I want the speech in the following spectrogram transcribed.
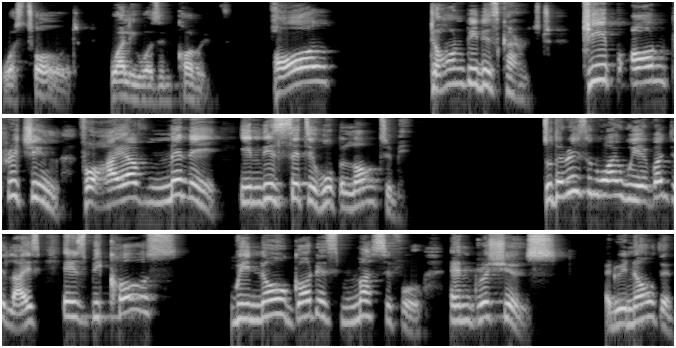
was told while he was in Corinth. Paul, don't be discouraged. Keep on preaching, for I have many in this city who belong to me. So the reason why we evangelize is because we know God is merciful and gracious. And we know that,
